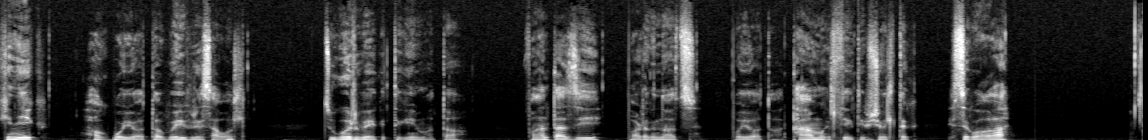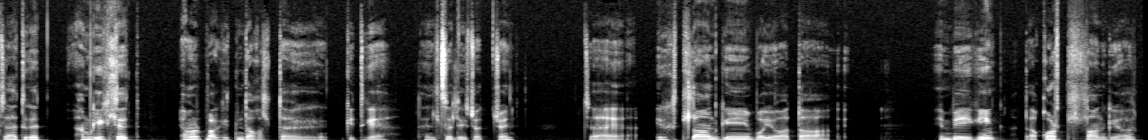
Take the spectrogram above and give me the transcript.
хэнийг хог буюу одоо waiver-ээс авал зүгээр вэ гэдэг ийм одоо фэнтези прогноз буюу одоо таамаглалыг дэвшүүлдэг хэсэг байгаа. За тэгээд хамгийн эхлээд ямар баг хідэн тоглолттой гэдгээ танилцуулъя гэж бодож байна. За эх 7 хоногийн буюу одоо NBA-гийн одоо 3 7 хоногийн хувьд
